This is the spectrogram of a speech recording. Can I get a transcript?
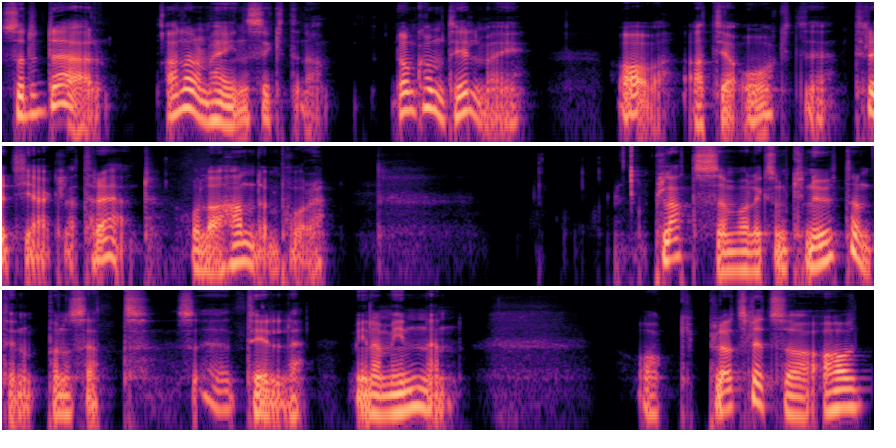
Så det där, alla de här insikterna, de kom till mig av att jag åkte till ett jäkla träd och la handen på det. Platsen var liksom knuten till, på något sätt eh, till mina minnen. Och plötsligt så av,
